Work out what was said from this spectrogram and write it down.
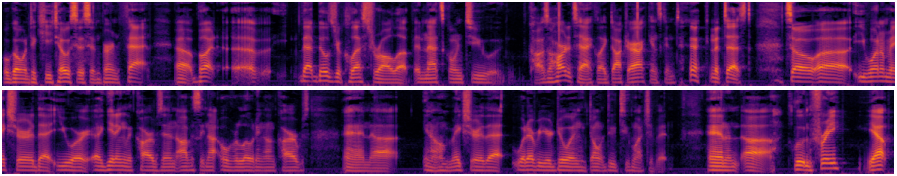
will go into ketosis and burn fat. Uh, but uh, that builds your cholesterol up, and that's going to cause a heart attack, like Dr. Atkins can, can attest. So uh, you want to make sure that you are uh, getting the carbs in, obviously not overloading on carbs, and uh, you know make sure that whatever you're doing, don't do too much of it. And uh, gluten free Yep,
